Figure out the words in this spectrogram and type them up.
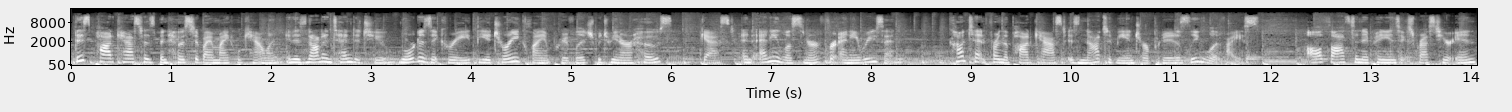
This podcast has been hosted by Michael Cowen and is not intended to, nor does it create the attorney client privilege between our host, guest, and any listener for any reason. Content from the podcast is not to be interpreted as legal advice. All thoughts and opinions expressed herein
